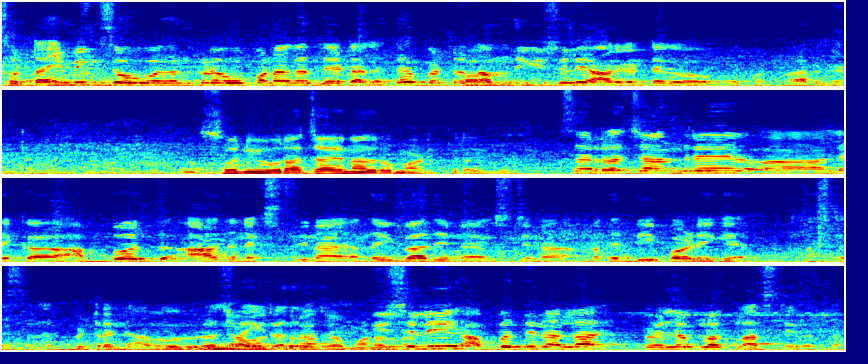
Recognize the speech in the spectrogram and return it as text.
ಸೊ ಟೈಮಿಂಗ್ಸ್ ಒಂದೊಂದು ಕಡೆ ಓಪನ್ ಆಗೋದು ಲೇಟ್ ಆಗುತ್ತೆ ಬಟ್ ನಮ್ದು ಯೂಶಲಿ ಆರು ಗಂಟೆಗೆ ಓಪನ್ ಆರು ಗಂಟೆ. ಸೊ ನೀವು ರಜಾ ಏನಾದರೂ ಮಾಡ್ತೀರಾ ಇದು ಸರ್ ರಜಾ ಅಂದರೆ ಲೈಕ್ ಹಬ್ಬದ ಆದ ನೆಕ್ಸ್ಟ್ ದಿನ ಅಂದರೆ ಯುಗಾದಿ ನೆಕ್ಸ್ಟ್ ದಿನ ಮತ್ತೆ ದೀಪಾವಳಿಗೆ ಅಷ್ಟೇ ಸರ್ ಅದು ಬಿಟ್ರೆ ನಾವು ರಜಾ ಇರೋದು. ಯೂಶಲಿ ಹಬ್ಬದ ದಿನ ಎಲ್ಲ ಟ್ವೆಲ್ ಓ ಕ್ಲಾಕ್ ಲಾಸ್ಟ್ ಇರುತ್ತೆ.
